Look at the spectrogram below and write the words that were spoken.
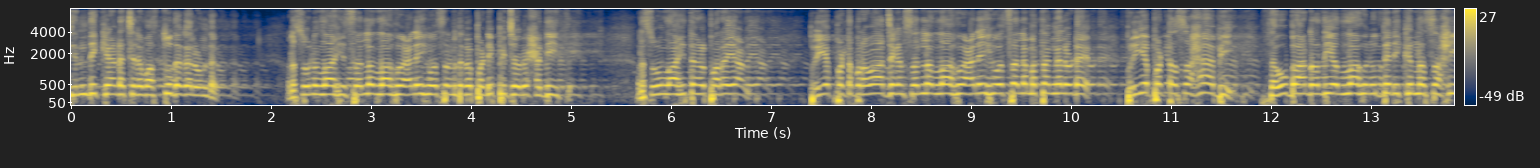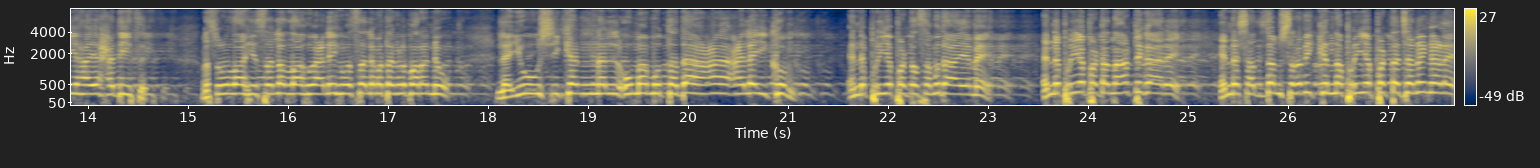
ചിന്തിക്കേണ്ട ചില വസ്തുതകളുണ്ട്. റസൂലുള്ളാഹി സല്ലല്ലാഹു അലൈഹി വസല്ലം തങ്ങൾ പഠിപ്പിച്ച ഒരു ഹദീസ്. റസൂലുള്ളാഹി തങ്ങൾ പറയാണ് പ്രിയപ്പെട്ട പ്രവാചകൻ സല്ലല്ലാഹു അലൈഹി വസല്ലം തങ്ങളുടെ പ്രിയപ്പെട്ട സഹാബി സൗബാൻ റളിയല്ലാഹു ഉദ്ധരിക്കുന്ന സഹിഹായ ഹദീസ്. റസൂലുള്ളാഹി സല്ലല്ലാഹു അലൈഹി വസല്ലം തങ്ങൾ പറഞ്ഞു ലയൂഷിക്കന്നൽ ഉമമു തദാഅ അലൈക്കും. എന്റെ പ്രിയപ്പെട്ട സമുദായമേ എന്റെ പ്രിയപ്പെട്ട നാട്ടുകാരെ എന്റെ ശബ്ദം ശ്രവിക്കുന്ന പ്രിയപ്പെട്ട ജനങ്ങളെ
